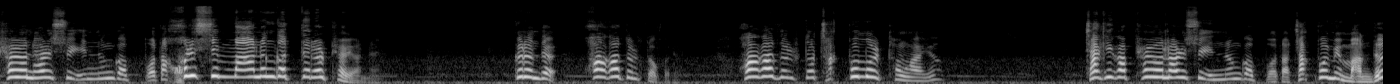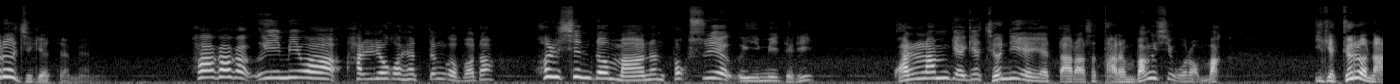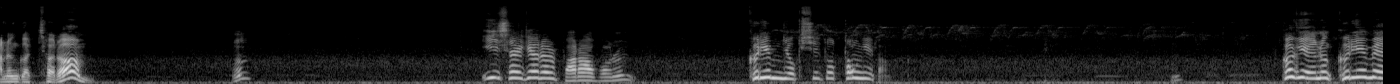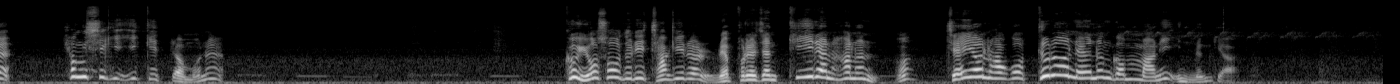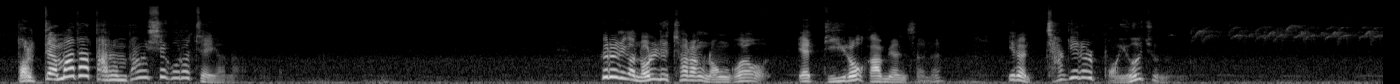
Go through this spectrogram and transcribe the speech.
표현할 수 있는 것보다 훨씬 많은 것들을 표현해. 그런데 화가들도 그래. 화가들도 작품을 통하여 자기가 표현할 수 있는 것보다 작품이 만들어지게 되면 화가가 의미화하려고 했던 것보다 훨씬 더 많은 복수의 의미들이 관람객의 전이에 따라서 다른 방식으로 막 이게 드러나는 것처럼 어? 이 세계를 바라보는 그림 역시도 동일한 거기에는 그림의 형식이 있기 때문에 그 요소들이 자기를 레프레젠티렌 하는 어? 재현하고 드러내는 것만이 있는 게 아니야. 볼 때마다 다른 방식으로 재현하고. 그러니까 논리 철학 농고의 뒤로 가면서는 이런 자기를 보여주는 것.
